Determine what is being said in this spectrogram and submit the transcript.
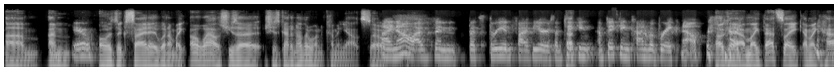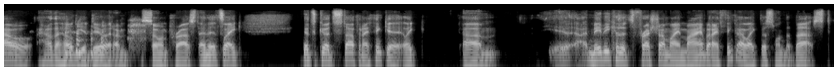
um i'm always excited when i'm like oh wow she's a she's got another one coming out so i know i've been that's three and five years i'm that, taking i'm taking kind of a break now okay i'm like that's like i'm like how how the hell do you do it i'm so impressed and it's like it's good stuff and i think it like um maybe because it's fresh on my mind but i think i like this one the best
